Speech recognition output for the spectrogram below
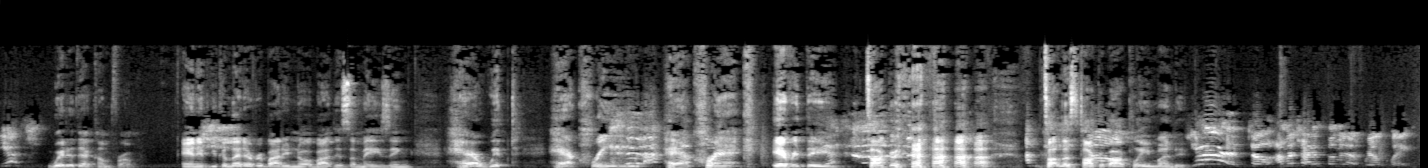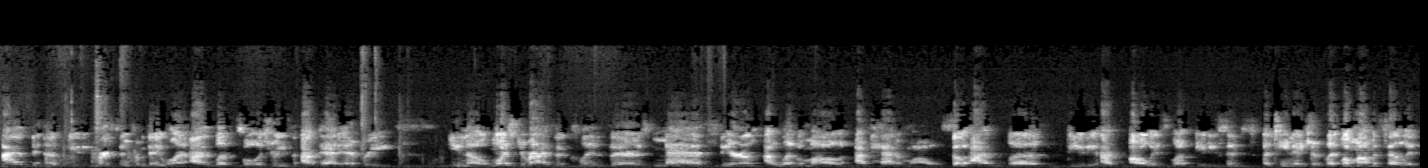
Yes. Where did that come from? And if you could let everybody know about this amazing hair whipped, hair cream, hair crack, everything. Talk, talk let's talk about CleanMundi. Yeah, so I'm gonna try to sum it up real quick. I have been a beauty person from day one. I love toiletries. I've had every, you know, moisturizer, cleansers, mask, serum. I love them all. I've had them all. So I love beauty. I've always loved beauty since a teenager. Let my mama tell it.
